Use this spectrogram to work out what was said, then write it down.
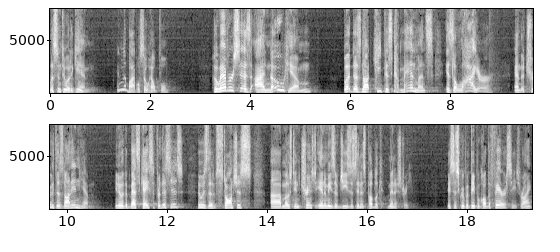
Listen to it again. Isn't the Bible so helpful? Whoever says, I know him, but does not keep his commandments is a liar, and the truth is not in him. You know who the best case for this is? Who is the staunchest, uh, most entrenched enemies of Jesus in his public ministry? It's this group of people called the Pharisees, right?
